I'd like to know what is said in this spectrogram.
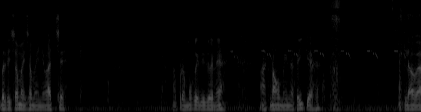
બધી સમય સમયની વાત છે. આપણે મૂકી દીધું ને આઠ નવ મહિના થઈ ગયા છે. એટલે હવે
